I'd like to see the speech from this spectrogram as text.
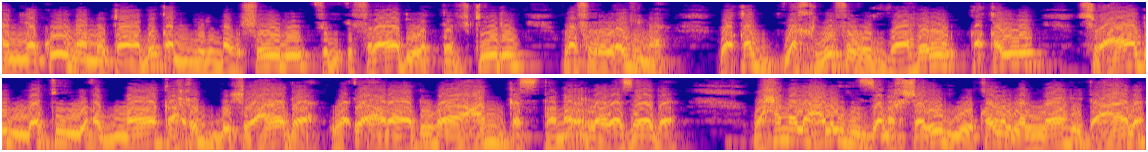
أن يكون مطابقا للموصول في الإفراد والتذكير وفروعهما وقد يخلفه الظاهر كقوله سعاد التي أضناك حب سعادة وإعراضها عنك استمر وزاد وحمل عليه الزمخشري قول الله تعالى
